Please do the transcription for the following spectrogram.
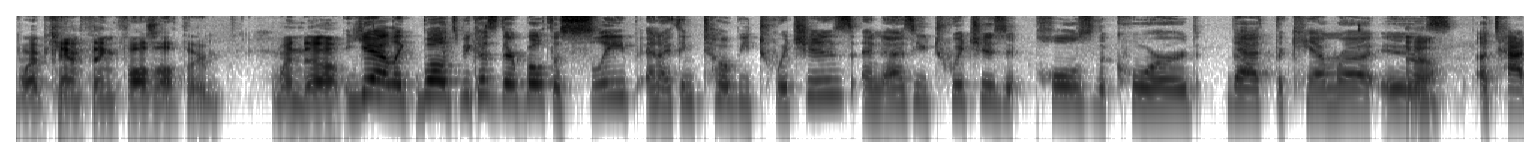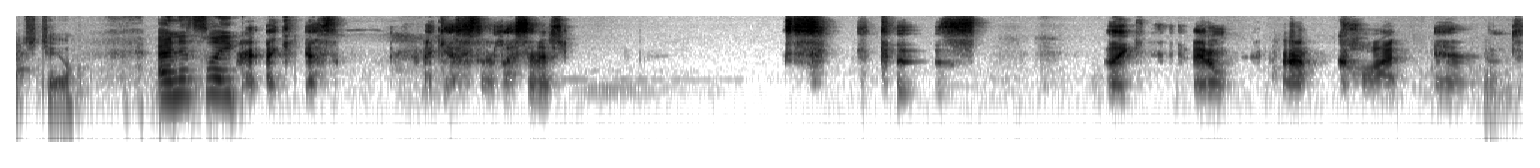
webcam thing falls off the window. Yeah, like, well, it's because they're both asleep, and I think Toby twitches, and as he twitches, it pulls the cord that the camera is Yeah. attached to. And it's like, I, I guess. I guess their lesson is because like they don't they're not caught and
